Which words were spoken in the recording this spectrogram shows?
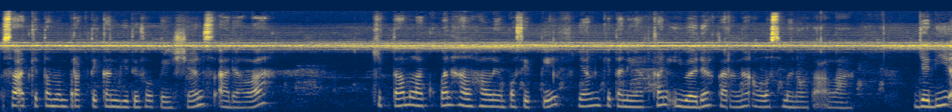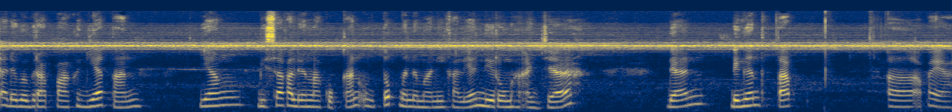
saat kita mempraktikkan beautiful patience adalah kita melakukan hal-hal yang positif yang kita niatkan ibadah karena Allah Subhanahu wa taala. Jadi ada beberapa kegiatan yang bisa kalian lakukan untuk menemani kalian di rumah aja dan dengan tetap uh, apa ya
